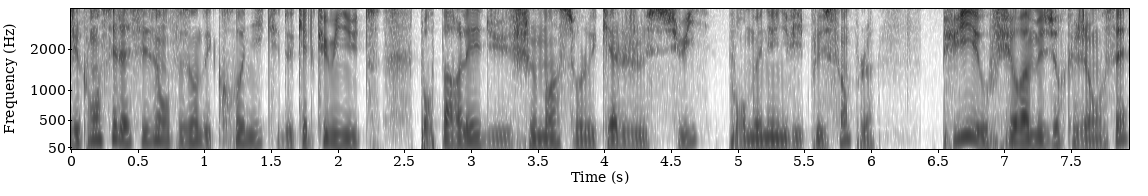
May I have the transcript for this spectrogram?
J'ai commencé la saison en faisant des chroniques de quelques minutes pour parler du chemin sur lequel je suis pour mener une vie plus simple, puis, au fur et à mesure que j'avançais,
